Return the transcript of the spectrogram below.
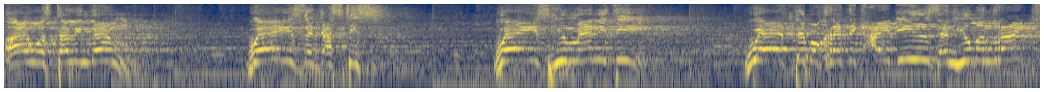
I was telling them, where justice? Where is humanity? Where is democratic ideals and human rights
